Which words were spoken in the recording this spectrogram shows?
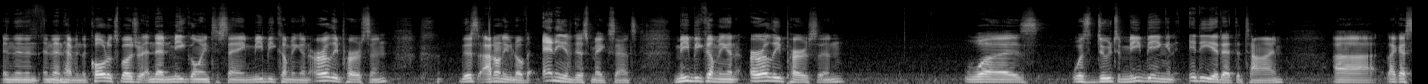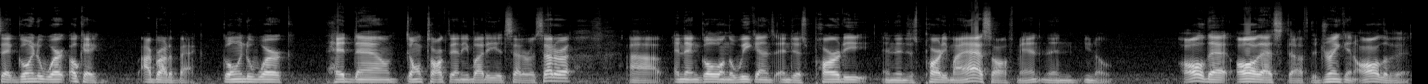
and then and then having the cold exposure and then me going to saying me becoming an early person this I don't even know if any of this makes sense. Me becoming an early person was was due to me being an idiot at the time. Uh, like I said going to work okay I brought it back. Going to work head down don't talk to anybody etc etc uh, and then go on the weekends and just party and then just party my ass off man and then you know all that all that stuff, the drinking, all of it.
